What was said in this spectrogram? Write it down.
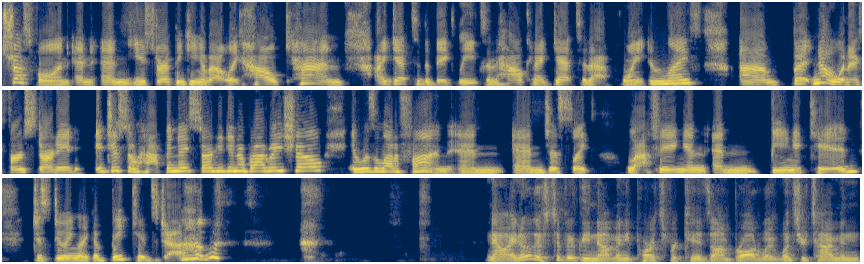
stressful and and and you start thinking about like how can i get to the big leagues and how can i get to that point in life? Um, but no when i first started it just so happened i started in a broadway show. It was a lot of fun and and just like laughing and and being a kid just doing like a big kid's job. Now i know there's typically not many parts for kids on broadway. Once your time in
